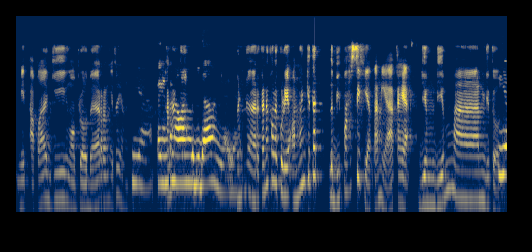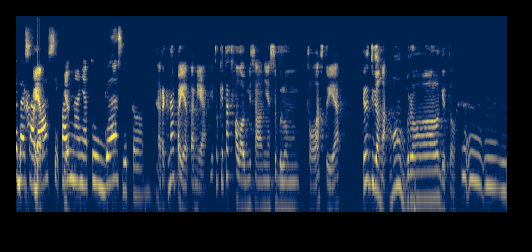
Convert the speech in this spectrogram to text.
meet up lagi, ngobrol bareng itu yang iya pengen Karena- kenalan lebih dalam ya ya benar. Karena kalau kuliah online kita lebih pasif ya Tan ya, kayak diem-dieman gitu. iya ya? basi paling nanya tugas gitu Benar, kenapa ya Tan ya? Itu kita kalau misalnya sebelum kelas tuh ya, kita juga nggak ngobrol gitu. Mm-mm, mm-mm.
